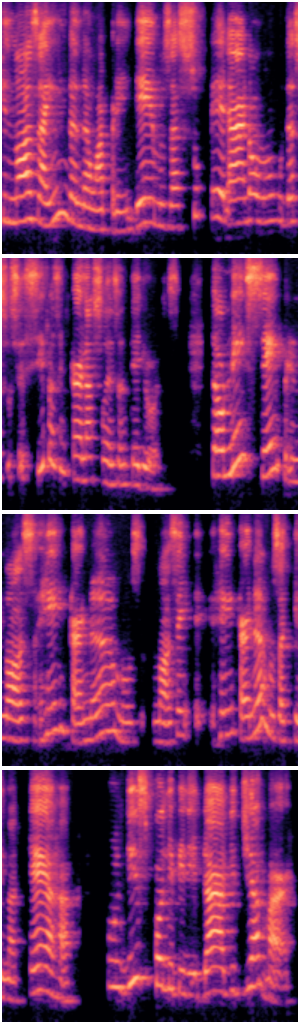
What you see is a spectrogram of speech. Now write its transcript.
que nós ainda não aprendemos a superar ao longo das sucessivas encarnações anteriores. Então, nem sempre nós reencarnamos, nós reencarnamos aqui na Terra com disponibilidade de amar.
